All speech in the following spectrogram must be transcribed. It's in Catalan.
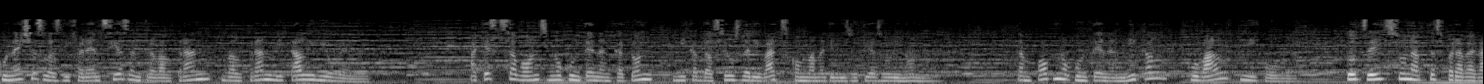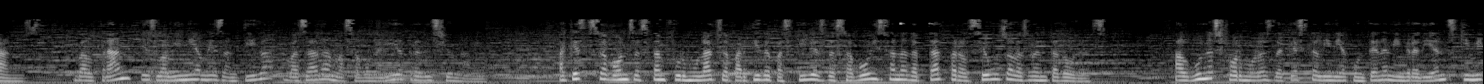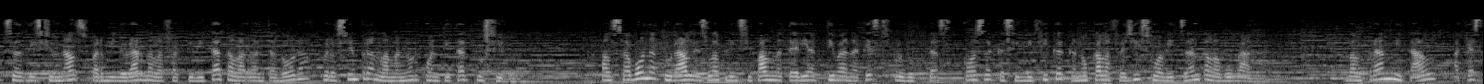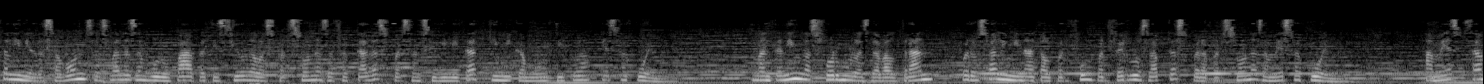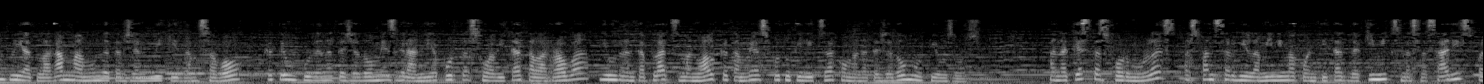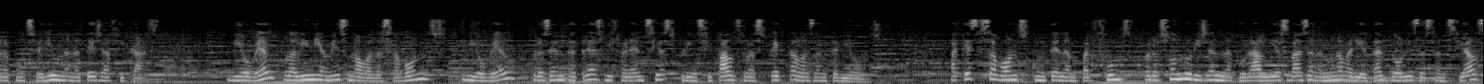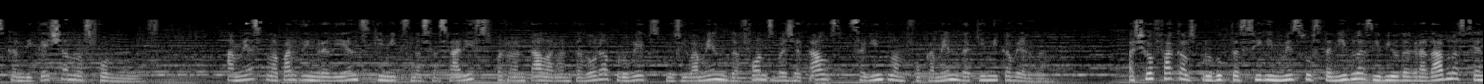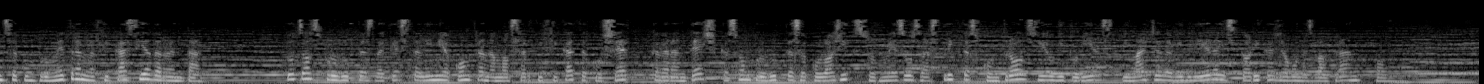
Coneixes les diferències entre Beltran, Beltran Vital i Biobel. Aquests sabons no contenen caton, ni cap dels seus derivats com la metilisotiazolinona. Tampoc no contenen níquel, cobalt ni coure. Tots ells són aptes per a vegans. Beltran és la línia més antiga, basada en la saboneria tradicional. Aquests sabons estan formulats a partir de pastilles de sabó i s'han adaptat per al seu ús a les rentadores. Algunes fórmules d'aquesta línia contenen ingredients químics addicionals per millorar-ne l'efectivitat a la rentadora, però sempre en la menor quantitat possible. El sabó natural és la principal matèria activa en aquests productes, cosa que significa que no cal afegir suavitzant a la bugada. Beltran Vital, aquesta línia de sabons es va desenvolupar a petició de les persones afectades per sensibilitat química múltiple, SQM. Mantenim les fórmules de Beltran, però s'ha eliminat el perfum per fer-los aptes per a persones amb SQM. A més, s'ha ampliat la gamma amb un detergent líquid amb sabó, que té un poder netejador més gran i aporta suavitat a la roba, i un rentaplats manual que també es pot utilitzar com a netejador multiusos. En aquestes fórmules, es fan servir la mínima quantitat de químics necessaris per aconseguir una neteja eficaç. Biobel, la línia més nova de sabons, Biobel, presenta tres diferències principals respecte a les anteriors. Aquests sabons contenen perfums, però són d'origen natural i es basen en una varietat d'olis essencials que enriqueixen les fórmules. A més, la part d'ingredients químics necessaris per rentar la rentadora prové exclusivament de fonts vegetals, seguint l'enfocament de química verda. Això fa que els productes siguin més sostenibles i biodegradables sense comprometre l'eficàcia de rentat. Tots els productes d'aquesta línia compten amb el certificat de que garanteix que són productes ecològics sotmesos a estrictes controls i auditories, imatge de vidriera històrica Jabones Beltran, com.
